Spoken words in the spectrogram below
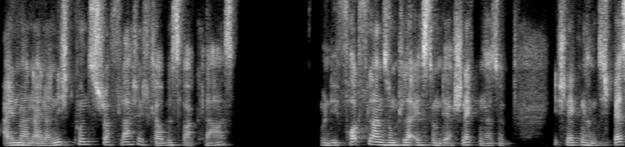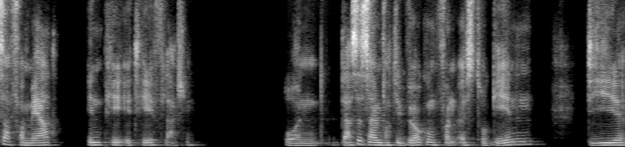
einmal in einer Nicht-Kunststoffflasche, ich glaube, es war Glas. Und die Fortpflanzungsleistung der Schnecken, also die Schnecken haben sich besser vermehrt in PET-Flaschen. Und das ist einfach die Wirkung von Östrogenen, die,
